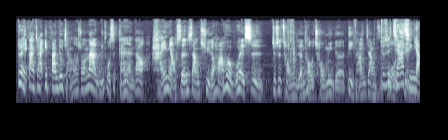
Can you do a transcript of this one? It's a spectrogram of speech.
对，大家一般都讲到说，那如果是感染到海鸟身上去的话，会不会是就是从人口稠密的地方这样子就是家禽养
